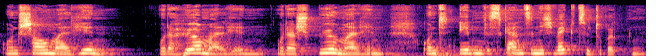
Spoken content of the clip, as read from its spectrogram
und schau mal hin. Oder hör mal hin. Oder spür mal hin. Und eben das Ganze nicht wegzudrücken.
